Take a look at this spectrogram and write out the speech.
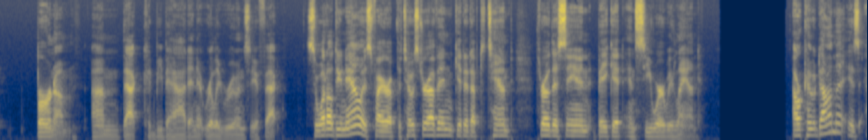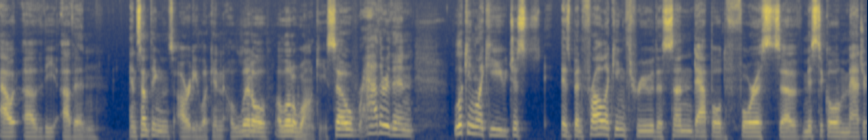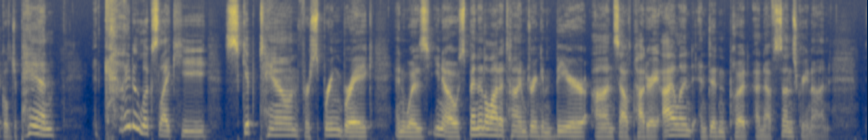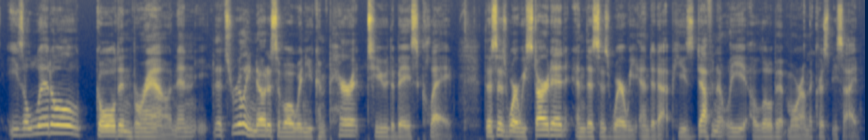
burn them. Um, that could be bad and it really ruins the effect. So what I'll do now is fire up the toaster oven, get it up to temp, throw this in, bake it, and see where we land. Our Kodama is out of the oven and something's already looking a little, a little wonky. So rather than looking like you just has been frolicking through the sun-dappled forests of mystical, magical Japan, it kind of looks like he skipped town for spring break and was, you know, spending a lot of time drinking beer on South Padre Island and didn't put enough sunscreen on. He's a little golden brown, and that's really noticeable when you compare it to the base clay. This is where we started and this is where we ended up. He's definitely a little bit more on the crispy side.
